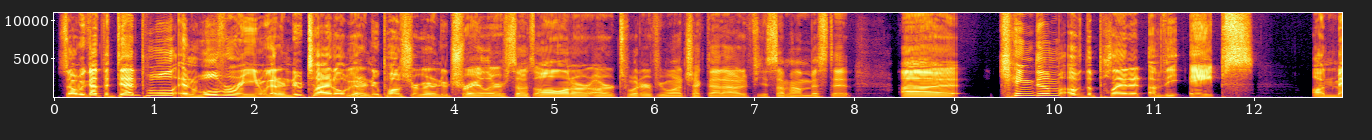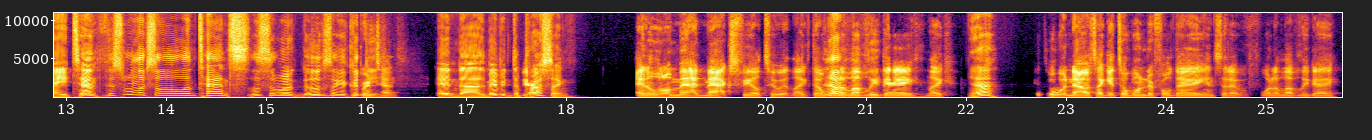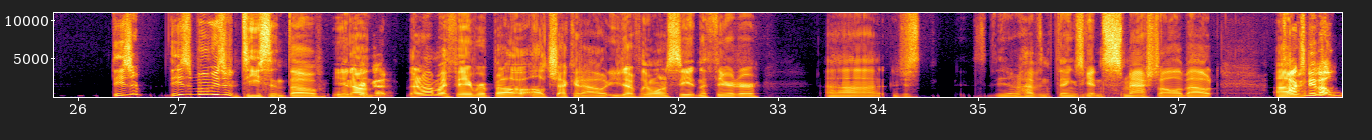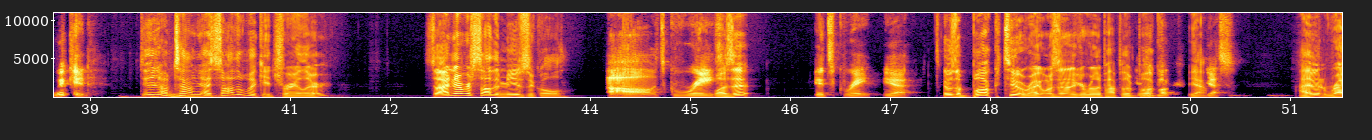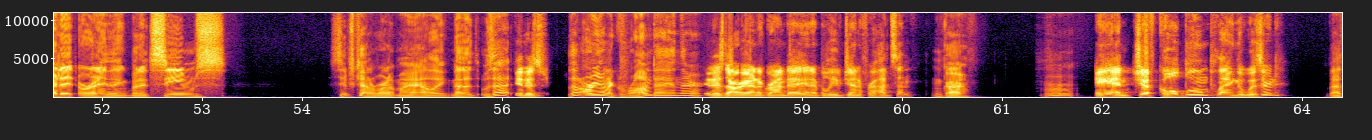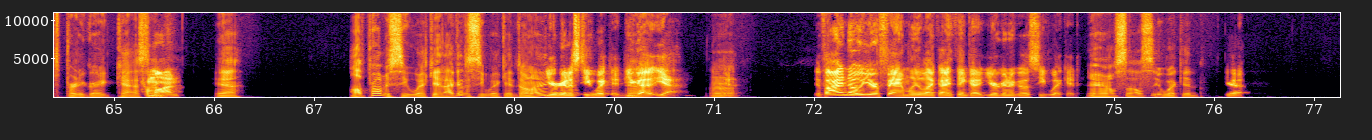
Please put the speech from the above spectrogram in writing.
So we got the Deadpool and Wolverine. We got a new title. We got a new poster. We got a new trailer. So it's all on our, our Twitter if you want to check that out. If you somehow missed it, uh, Kingdom of the Planet of the Apes on May 10th. This one looks a little intense. This one it looks like it could Super be intense. and uh, maybe depressing. And a little Mad Max feel to it. Like the Yeah. what a lovely day. Like Yeah, it's what now it's like it's a wonderful day instead of what a lovely day. these are these movies are decent though. You know, They're good. they're not my favorite, but I'll I'll check it out. You definitely want to see it in the theater. Uh, just you know, having things getting smashed all about. Uh, Talk we- to me about Wicked. dude. I'm telling you, I saw the Wicked trailer. So I never saw the musical. Oh, it's great. Was it? It's great. Yeah. It was a book too, right? Wasn't it like a really popular It's a book? book. Yeah. Yes. I haven't read it or anything, but it seems seems kind of right up my alley. Now, was that It is was that Ariana Grande in there? it is Ariana Grande and I believe Jennifer Hudson Okay. Right. and Jeff Goldblum playing the wizard. That's pretty great casting. Come on. Yeah. I'll probably see Wicked. I got to see Wicked, don't I? You're gonna see Wicked. You Yeah. got yeah. Right. yeah. If I know your family like I think I, you're gonna go see Wicked. Yeah, I'll, I'll see Wicked. Yeah.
